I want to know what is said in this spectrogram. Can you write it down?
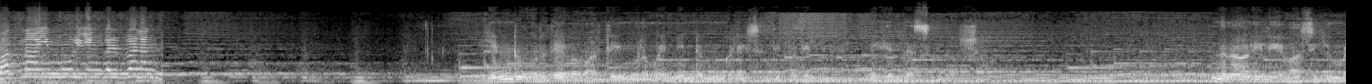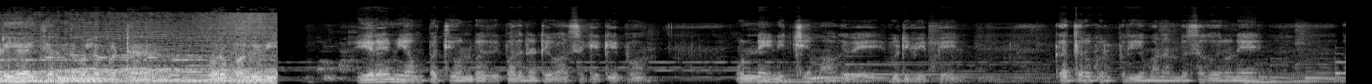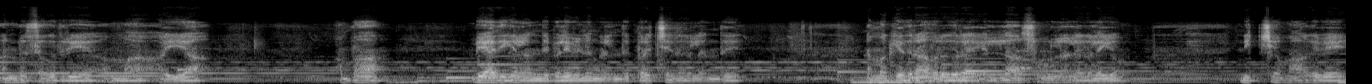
வழங்கும் இன்று ஒரு தேவ வார்த்தை மூலமாய் மீண்டும் உங்களை சந்திப்பதில் மிகுந்த சந்தோஷம். இந்த நாளிலே வாசிக்கும்படியாய் தெரிந்து கொள்ளப்பட்ட ஒரு பகுதி. இறைமையா முப்பத்தி ஒன்பது பதினெட்டை வாசிக்க கேட்போம். உன்னை நிச்சயமாகவே விடுவிப்பேன். கத்தருக்குள் பிரியமான அன்பு சகோதரனே அன்பு சகோதரியே அம்மா ஐயா அம்மா வியாதிகள் இருந்து பிரச்சனைகள்லேருந்து நமக்கு எதிராக வருகிற எல்லா சூழ்நிலைகளையும் நிச்சயமாகவே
